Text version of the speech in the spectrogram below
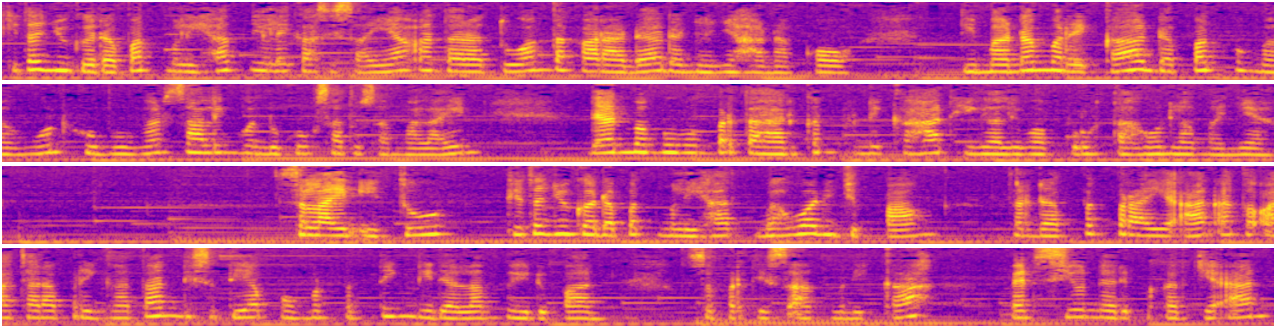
kita juga dapat melihat nilai kasih sayang antara Tuan Takarada dan Nyonya Hanako, di mana mereka dapat membangun hubungan saling mendukung satu sama lain dan mampu mempertahankan pernikahan hingga 50 tahun lamanya. Selain itu, kita juga dapat melihat bahwa di Jepang terdapat perayaan atau acara peringatan di setiap momen penting di dalam kehidupan, seperti saat menikah, pensiun dari pekerjaan,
